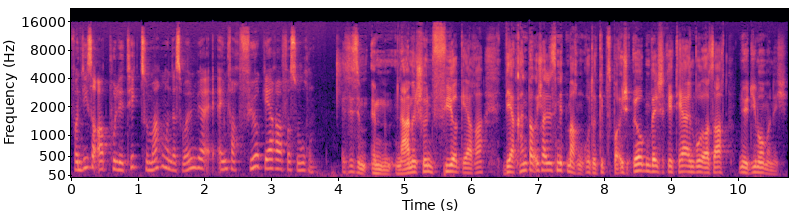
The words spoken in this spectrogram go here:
von dieser Art Politik zu machen und das wollen wir einfach für Gera versuchen. Es ist im, im Namen schon für Gera. Wer kann bei euch alles mitmachen? Oder gibt es bei euch irgendwelche Kriterien, wo er sagt, nö, die machen wir nicht?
